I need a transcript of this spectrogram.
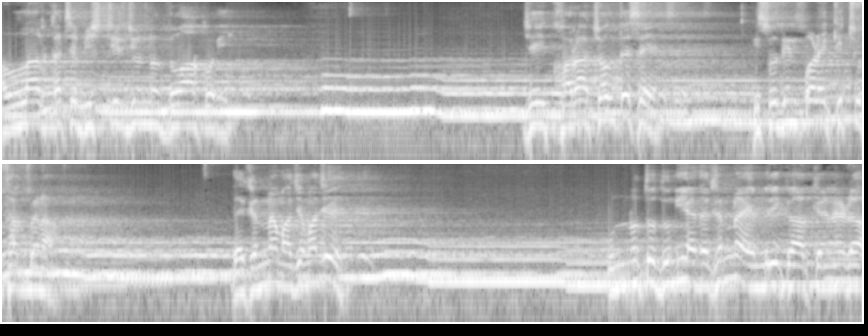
আল্লাহর কাছে বৃষ্টির জন্য দোয়া করি। যেই খরা চলতেছে, কিছুদিন পরে কিচ্ছু থাকবে না। দেখেন না মাঝে মাঝে? উন্নত দুনিয়া দেখেন না, আমেরিকা, কানাডা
